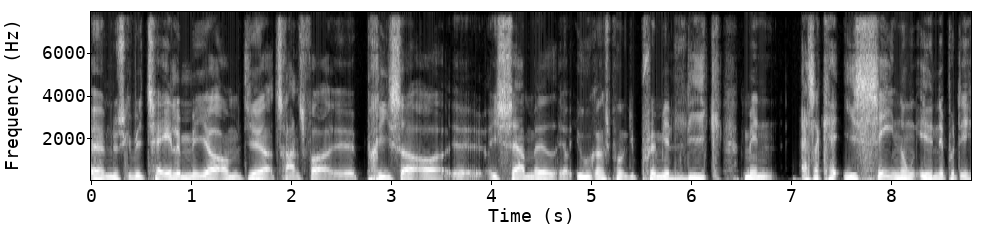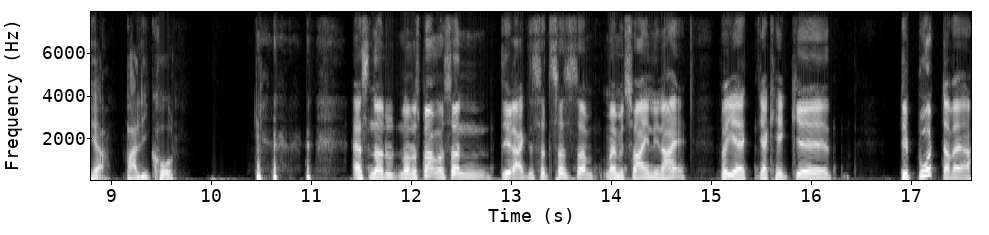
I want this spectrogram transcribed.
Øh, nu skal vi tale mere om de her transferpriser, øh, priser, og øh, især med øh, i udgangspunkt i Premier League, men altså, kan I se nogen ende på det her? Bare lige kort. Altså, når du, når du spørger mig sådan direkte, så, så, så er mit svar egentlig nej. For jeg, jeg kan ikke... Øh, det burde der være,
